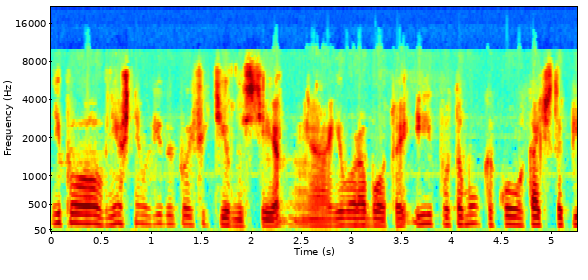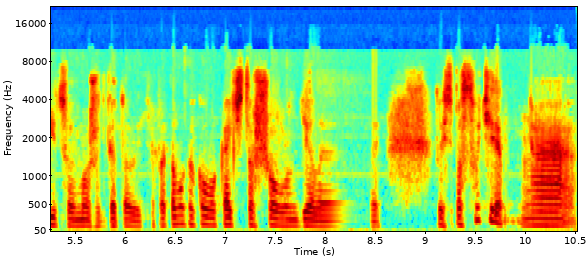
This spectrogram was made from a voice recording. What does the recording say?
и по внешнему виду, и по эффективности э, его работы, и по тому, какого качества пиццу он может готовить, и по тому, какого качества шоу он делает. То есть, по сути, э,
